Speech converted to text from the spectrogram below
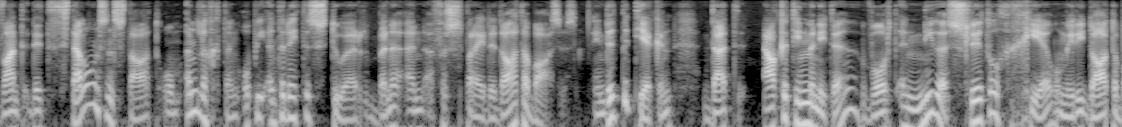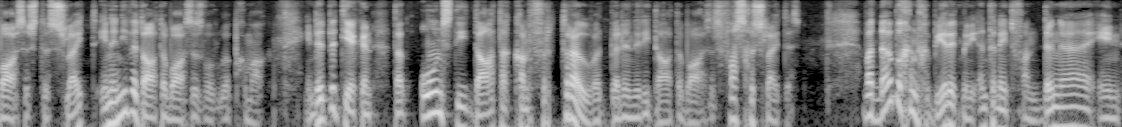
want dit stel ons in staat om inligting op die internet te stoor binne in 'n verspreide database. En dit beteken dat elke 10 minute word 'n nuwe sleutel gegee om hierdie database te sluit en 'n nuwe database word oopgemaak. En dit beteken dat ons die data kan vertrou wat binne in hierdie database vasgesluit is. Wat nou begin gebeur het met die internet van dinge en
